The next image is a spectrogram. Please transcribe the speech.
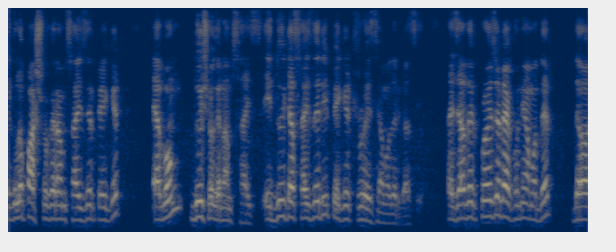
এগুলো পাঁচশো গ্রাম সাইজের প্যাকেট এবং দুইশো গ্রাম সাইজ এই দুইটা সাইজেরই প্যাকেট রয়েছে আমাদের কাছে। তাই যাদের প্রয়োজন এখনই আমাদের দেওয়া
